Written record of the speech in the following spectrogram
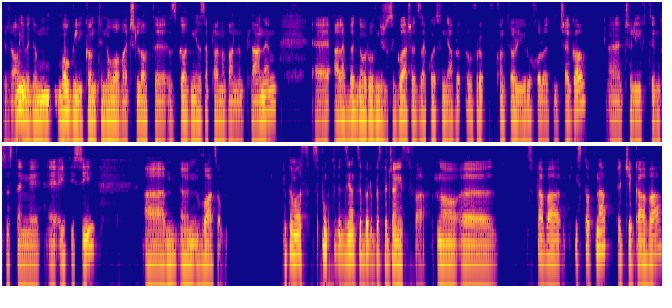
czy że oni będą mogli kontynuować loty zgodnie z zaplanowanym planem, e, ale będą również zgłaszać zakłócenia w, w, w kontroli ruchu lotniczego, e, czyli w tym systemie ATC, władzom. Natomiast z punktu widzenia cyberbezpieczeństwa, no, sprawa istotna, ciekawa,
